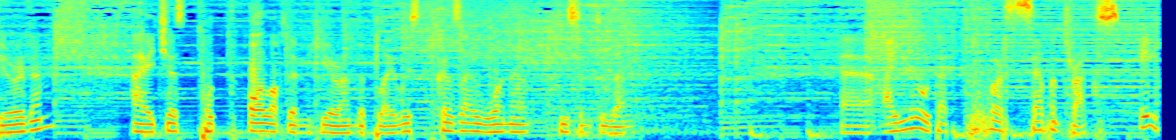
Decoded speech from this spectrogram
hear them. I just put all of them here on the playlist because I wanna listen to them. Uh, I know that the first seven tracks, eight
